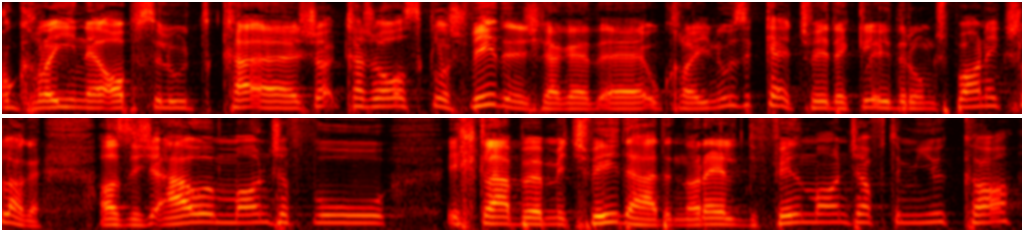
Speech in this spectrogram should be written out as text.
Ukraine absolut keine, äh, keine Chance gelassen. Schweden ist gegen äh, Ukraine rausgegangen. Schweden hat wiederum Spanien geschlagen. Also es ist auch eine Mannschaft, wo ich glaube, mit Schweden hatten noch relativ viele Mannschaften Mühe gehabt,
